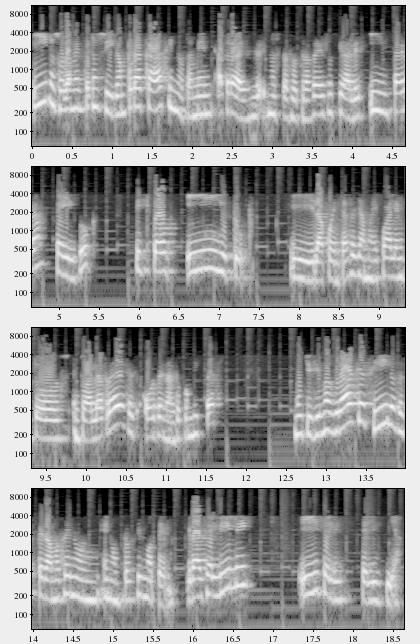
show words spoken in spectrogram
y no solamente nos sigan por acá, sino también a través de nuestras otras redes sociales, Instagram, Facebook, TikTok y YouTube. Y la cuenta se llama igual en todos, en todas las redes, es Ordenando con Victoria. Muchísimas gracias y los esperamos en un, en un próximo tema. Gracias Lili y feliz, feliz día.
